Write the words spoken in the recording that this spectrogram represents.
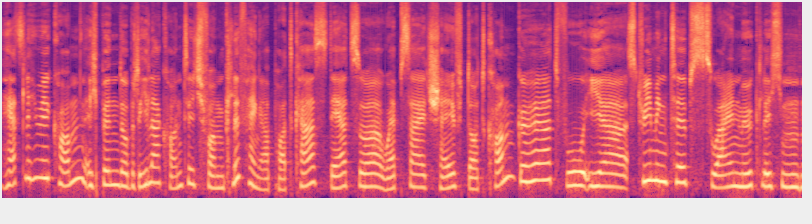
Herzlich willkommen. Ich bin Dobrila Kontic vom Cliffhanger Podcast, der zur Website shave.com gehört, wo ihr Streaming-Tipps zu allen möglichen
